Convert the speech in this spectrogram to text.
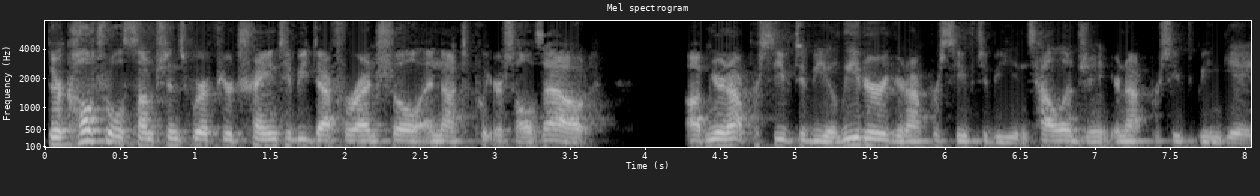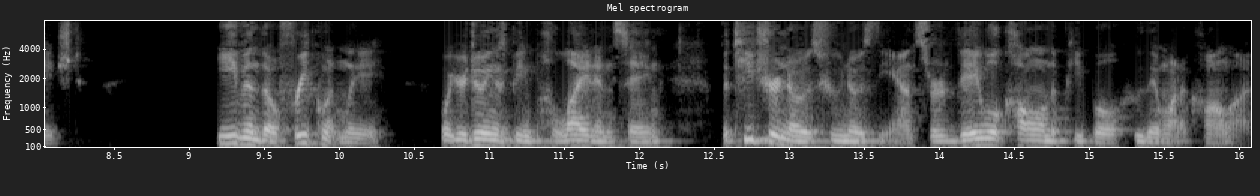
there are cultural assumptions where if you're trained to be deferential and not to put yourselves out, um, you're not perceived to be a leader, you're not perceived to be intelligent, you're not perceived to be engaged. Even though frequently what you're doing is being polite and saying, the teacher knows who knows the answer. They will call on the people who they want to call on.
